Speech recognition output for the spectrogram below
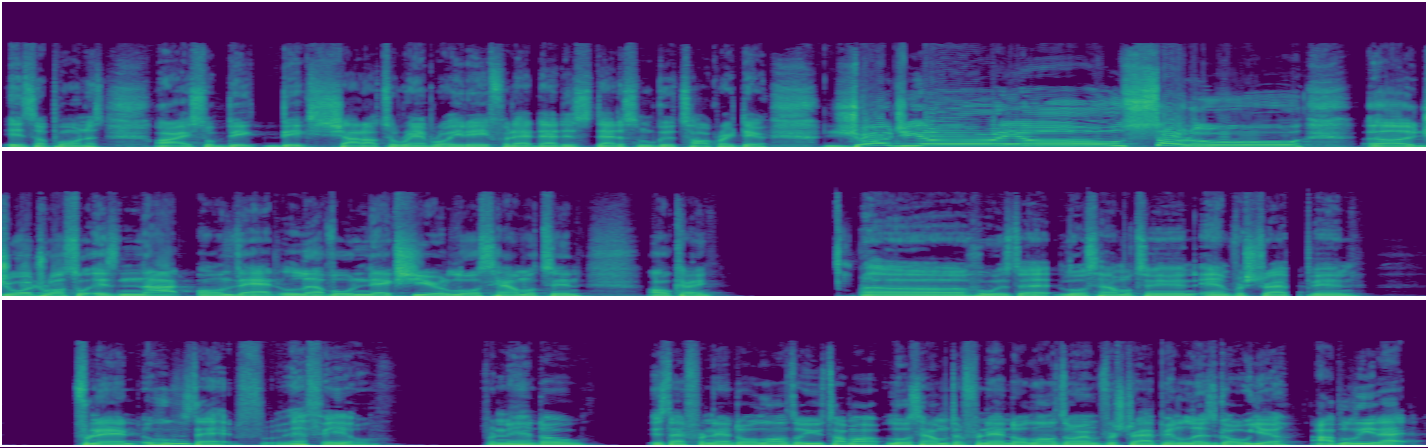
is upon us. All right, so big big shout out to Rambo 88 for that. That is that is some good talk right there. Giorgio Soto. Uh, George Russell is not on that level next year. Lewis Hamilton. Okay. Uh, who is that? Lewis Hamilton and Verstappen. Fernando. Who's that? FL. Fernando. Is that Fernando Alonso you talking about? Lewis Hamilton, Fernando Alonso, and Verstappen. Let's go. Yeah, I believe that.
